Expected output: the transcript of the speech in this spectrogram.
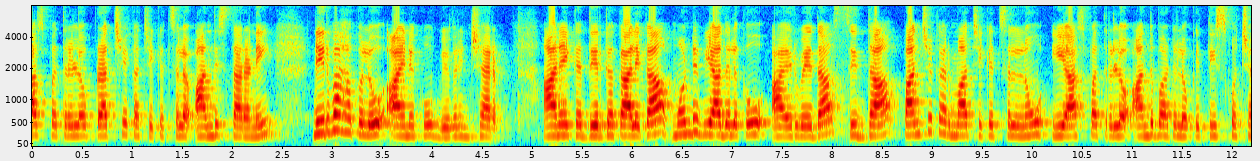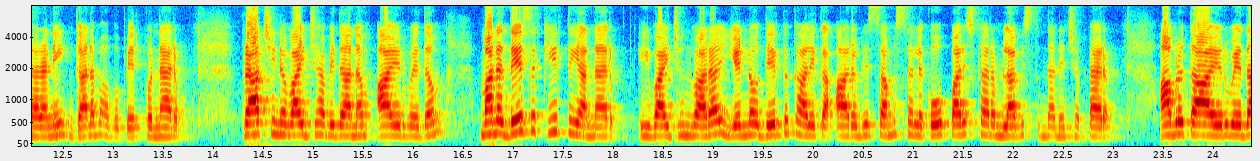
ఆసుపత్రిలో ప్రత్యేక చికిత్సలు అందిస్తారని నిర్వాహకులు ఆయనకు వివరించారు. అనేక దీర్ఘకాలిక మొండి వ్యాధులకు ఆయుర్వేద సిద్ధ పంచకర్మ చికిత్సలను ఈ ఆసుపత్రిలో అందుబాటులోకి తీసుకొచ్చారని ఘనబాబు పేర్కొన్నారు. ప్రాచీన వైద్య విధానం ఆయుర్వేదం మన దేశ కీర్తి అన్నారు. ఈ వైద్యం ద్వారా ఎన్నో దీర్ఘకాలిక ఆరోగ్య సమస్యలకు పరిష్కారం లభిస్తుందని చెప్పారు. అమృత ఆయుర్వేద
